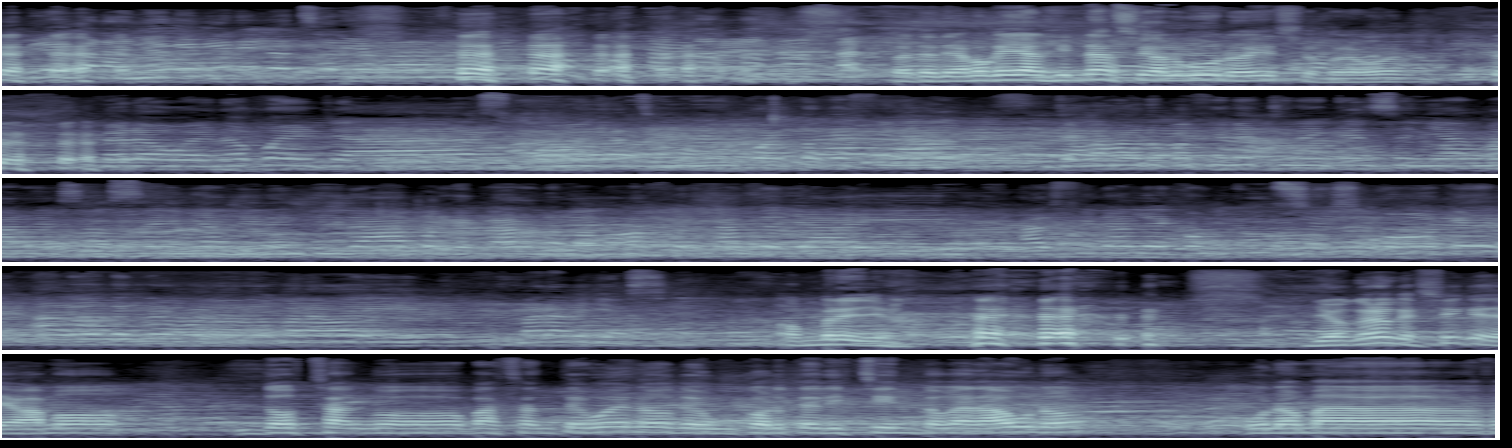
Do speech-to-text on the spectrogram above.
para el año que viene no pues tendríamos que ir al gimnasio alguno y eso, pero bueno. pero bueno, pues ya supongo ya estamos en un cuarto de final, ya las agrupaciones tienen que enseñar más esas señas de identidad, porque claro, nos vamos acercando ya y al final del concurso y supongo que algo tendré guardado para hoy maravilloso. Hombre, yo, yo creo que sí, que llevamos dos tangos bastante buenos, de un corte distinto cada uno, uno más,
